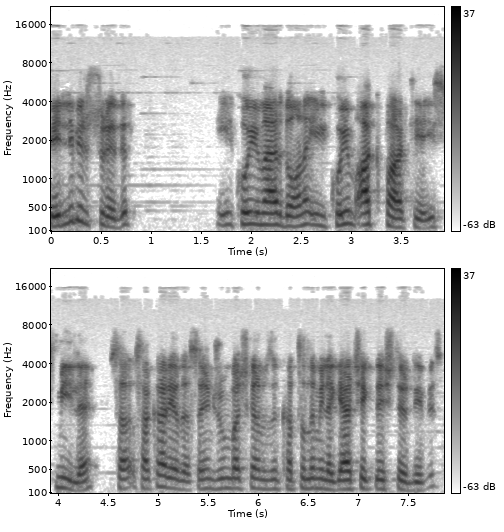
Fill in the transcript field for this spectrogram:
belli bir süredir İlk oyum Erdoğan'a, ilk oyum AK Parti'ye ismiyle Sa- Sakarya'da Sayın Cumhurbaşkanımızın katılımıyla gerçekleştirdiğimiz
